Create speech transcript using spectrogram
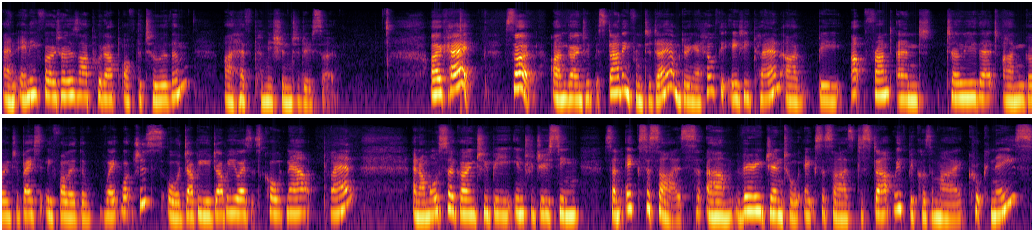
And any photos I put up of the two of them, I have permission to do so. Okay, so I'm going to, be starting from today, I'm doing a healthy eating plan. I'll be upfront and tell you that I'm going to basically follow the Weight Watchers or WW as it's called now plan. And I'm also going to be introducing some exercise, um, very gentle exercise to start with because of my crook knees.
